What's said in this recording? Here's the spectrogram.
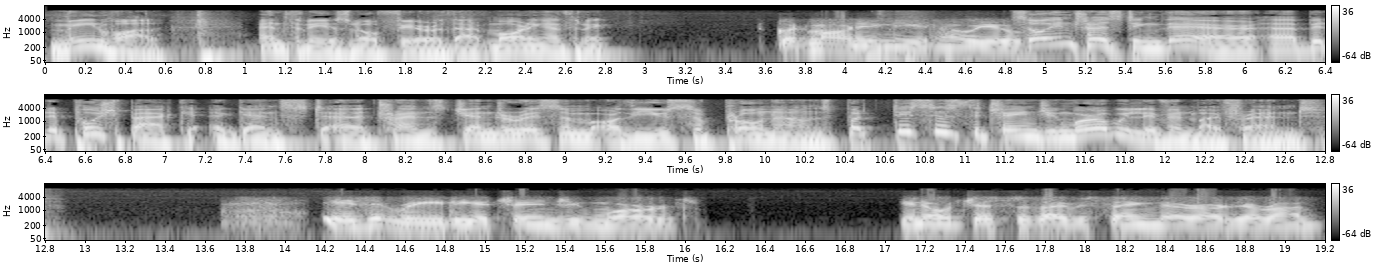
Meanwhile, Anthony has no fear of that. Morning, Anthony. Good morning, Neil. How are you? So interesting there. A bit of pushback against uh, transgenderism or the use of pronouns. But this is the changing world we live in, my friend. Is it really a changing world? You know, just as I was saying there earlier on,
